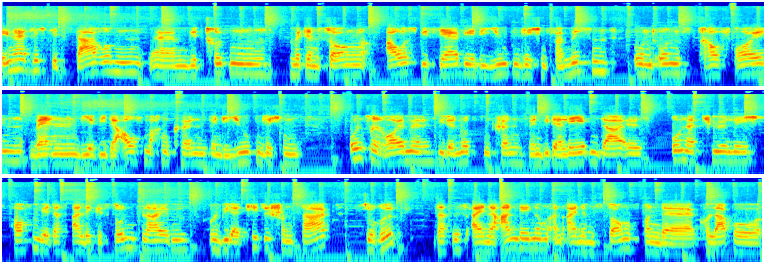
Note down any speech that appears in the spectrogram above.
Inhaltlich geht es darum, äh, wir drücken mit dem Song aus, wie sehr wir die Jugendlichen vermissen und uns darauf freuen, wenn wir wieder aufmachen können, wenn die Jugendlichen unsere Räume wieder nutzen können, wenn wieder Leben da ist. Und natürlich hoffen wir, dass alle gesund bleiben. Und wie der Titel schon sagt, zurück. Das ist eine Anlehnung an einen Song von der Collabo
